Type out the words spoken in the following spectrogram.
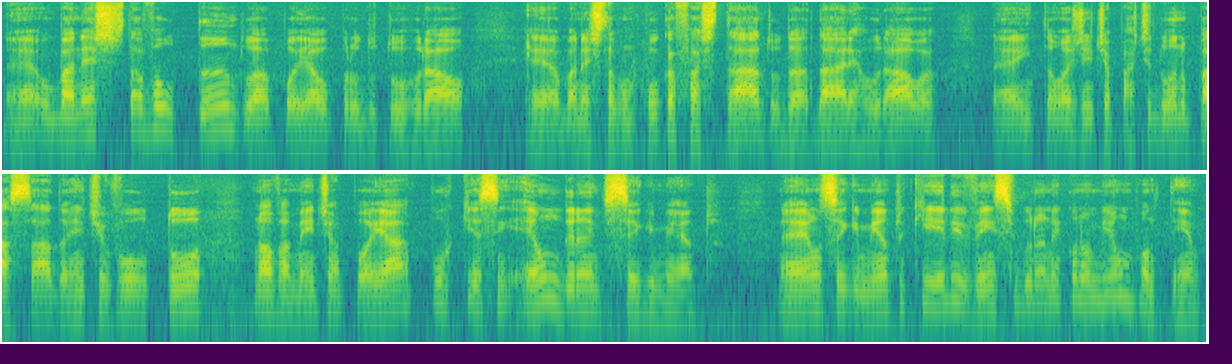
Né? O Banesp está voltando a apoiar o produtor rural. É, o Banesp estava um pouco afastado da, da área rural, né? então a gente, a partir do ano passado, a gente voltou novamente a apoiar, porque assim, é um grande segmento. Né? É um segmento que ele vem segurando a economia há um bom tempo.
